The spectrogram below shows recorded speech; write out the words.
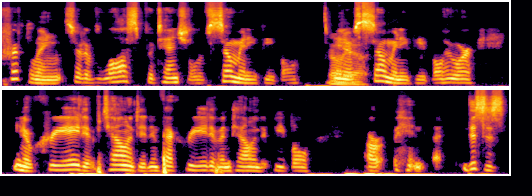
crippling sort of lost potential of so many people. Oh, you know, yeah. so many people who are, you know, creative, talented. In fact, creative and talented people are. This is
